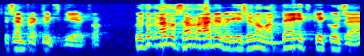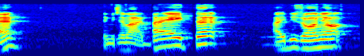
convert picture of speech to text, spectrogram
c'è sempre Eclipse dietro. In questo caso si arrabbia perché dice no ma date che cos'è? E mi dice ma date hai bisogno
